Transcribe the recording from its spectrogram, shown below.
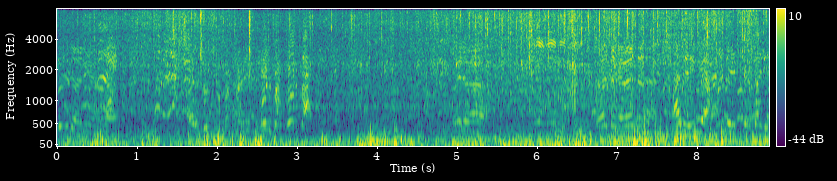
மிதுடா, மிதுடா. போடுப்பா போடுப்பா அது இல்லையா மாடு எடுத்து பாரு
